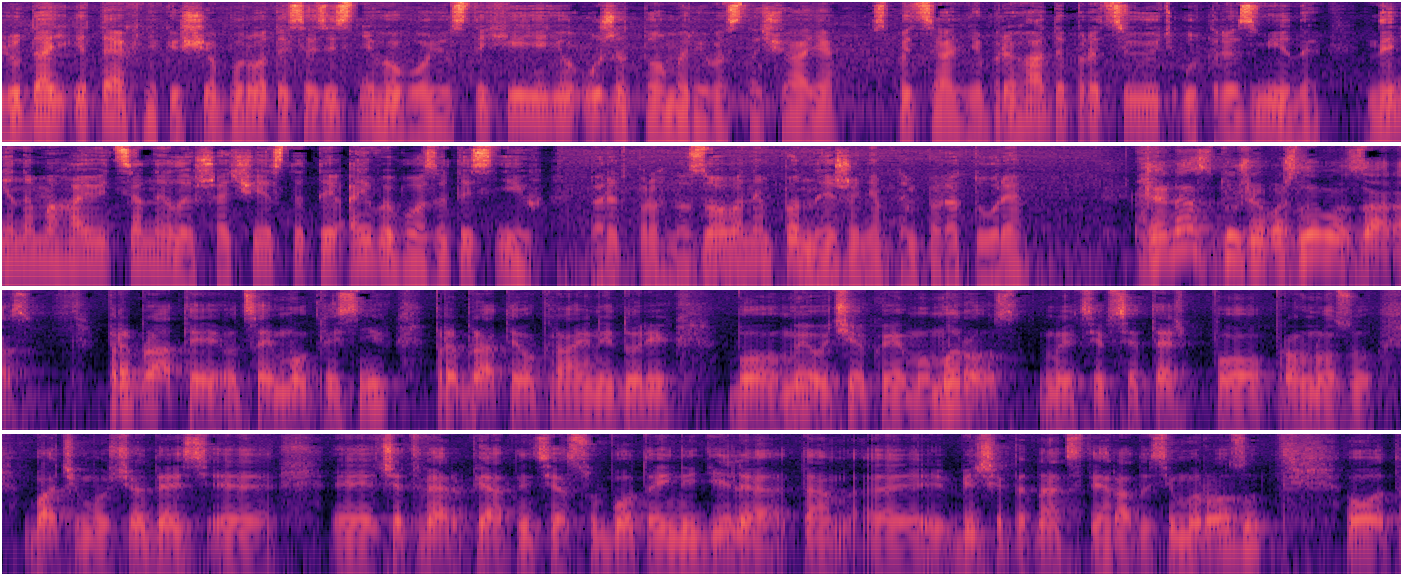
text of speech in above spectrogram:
Людей і техніки, щоб боротися зі сніговою стихією, у Житомирі вистачає. Спеціальні бригади працюють у три зміни. Нині намагаються не лише чистити, а й вивозити сніг перед прогнозованим пониженням температури. Для нас дуже важливо зараз прибрати оцей мокрий сніг, прибрати окраїни доріг, бо ми очікуємо мороз. Ми це все теж по прогнозу бачимо, що десь е, е, четвер, п'ятниця, субота і неділя там е, більше 15 градусів морозу. От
